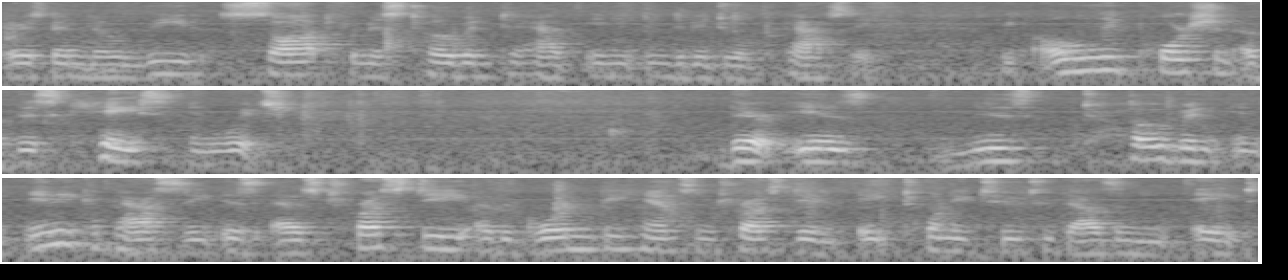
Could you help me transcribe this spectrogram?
There has been no leave sought for Ms. Tobin to have any individual capacity. The only portion of this case in which there is Ms. Tobin in any capacity is as trustee of the Gordon B. Hanson Trust dated eight twenty-two, two thousand and eight.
